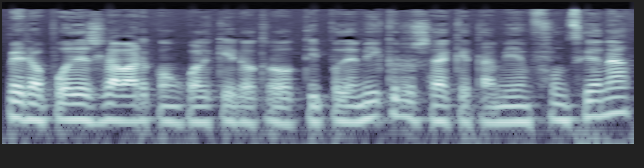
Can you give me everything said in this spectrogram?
pero puedes grabar con cualquier otro tipo de micro, o sea que también funciona.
